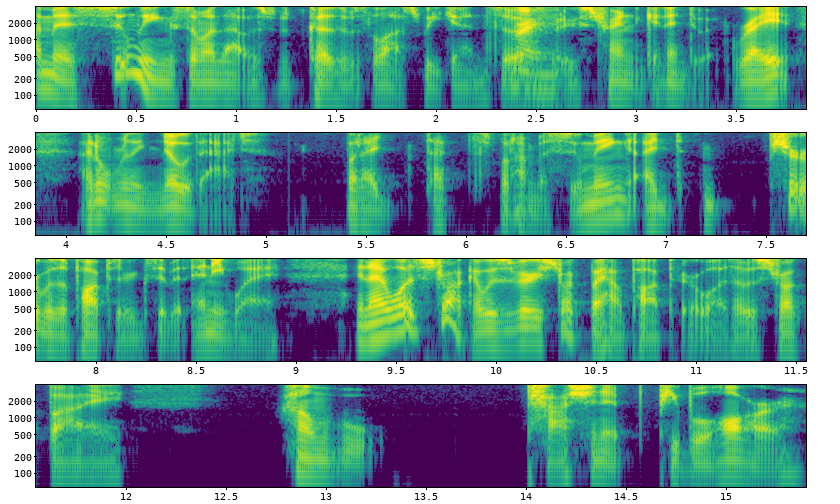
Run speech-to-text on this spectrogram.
I'm assuming some of that was because it was the last weekend, so right. everybody was trying to get into it, right? I don't really know that, but I that's what I'm assuming. I, I'm sure it was a popular exhibit anyway, and I was struck. I was very struck by how popular it was. I was struck by how passionate people are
